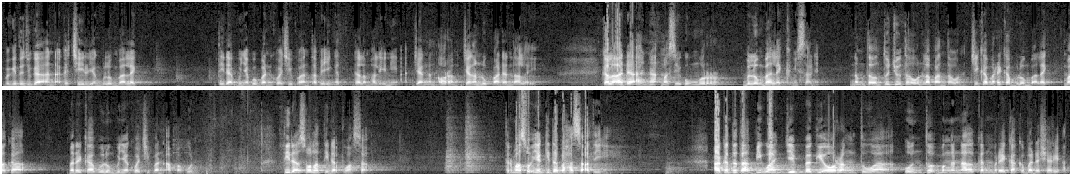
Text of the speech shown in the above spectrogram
Begitu juga anak kecil yang belum balik tidak punya beban kewajiban, tapi ingat dalam hal ini jangan orang jangan lupa dan lalai. Kalau ada anak masih umur belum balik misalnya, 6 tahun, 7 tahun, 8 tahun, jika mereka belum balik, maka mereka belum punya kewajiban apa pun. Tidak sholat, tidak puasa. Termasuk yang kita bahas saat ini. Akan tetapi wajib bagi orang tua untuk mengenalkan mereka kepada syariat.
